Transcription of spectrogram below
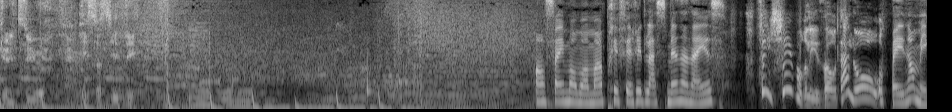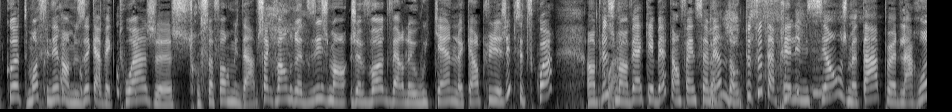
Culture et société. Enfin, mon moment préféré de la semaine, Anaïs. C'est chier pour les autres. Allô? Ben non, mais écoute, moi, finir en musique avec toi, je, je trouve ça formidable. Chaque vendredi, je, vogue vers le week-end, le cœur plus léger. Puis sais-tu quoi? En plus, Quoi? je m'en vais à Québec en fin de semaine. Ben, donc, tout de suite après l'émission, je me tape de la route.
